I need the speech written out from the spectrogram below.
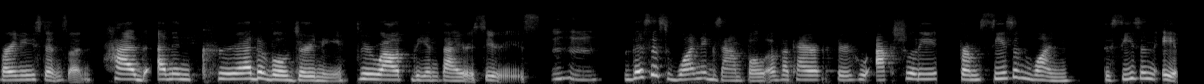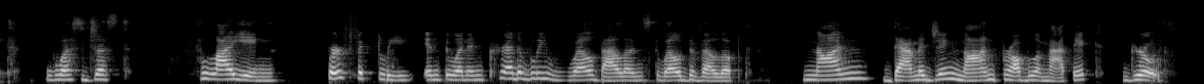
Barney Stinson had an incredible journey throughout the entire series. Mm-hmm. This is one example of a character who actually, from season one to season eight, was just flying perfectly into an incredibly well balanced, well developed, non damaging, non problematic growth.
